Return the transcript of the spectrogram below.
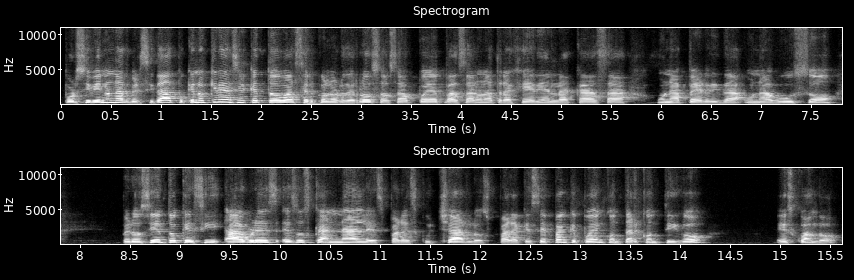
por si viene una adversidad, porque no quiere decir que todo va a ser color de rosa, o sea, puede pasar una tragedia en la casa, una pérdida, un abuso, pero siento que si abres esos canales para escucharlos, para que sepan que pueden contar contigo, es cuando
